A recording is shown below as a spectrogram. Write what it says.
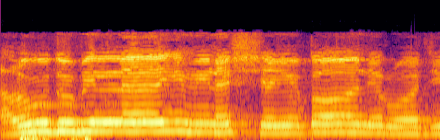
أعوذ بالله من الشيطان الرجيم.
